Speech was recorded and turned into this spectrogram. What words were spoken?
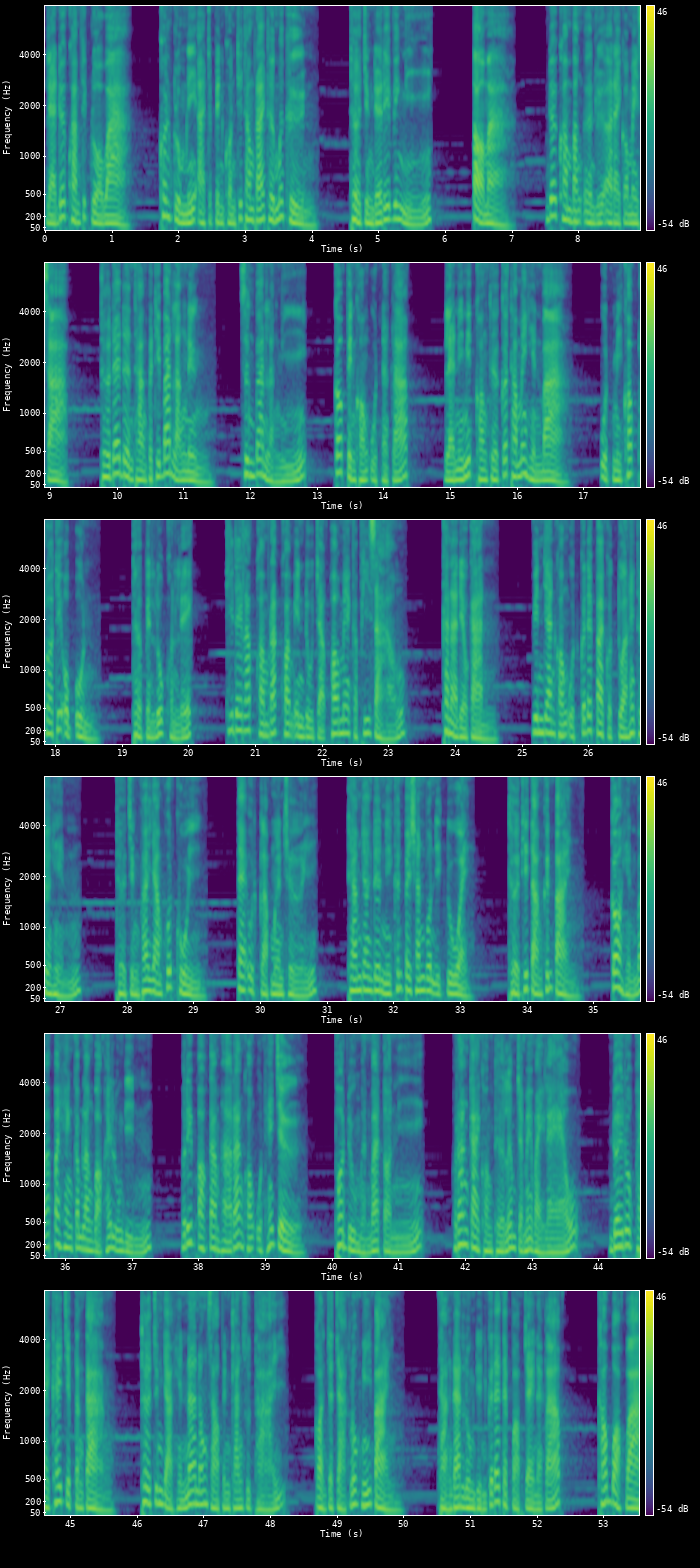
และด้วยความที่กลัวว่า คนกลุ่มนี้อาจจะเป็นคนที่ทำร้ายเธอเมื่อคืน เธอจึงได้รีบวิ่งหนี ต่อมา ด้วยความบังเอิญหรืออะไรก็ไม่ทราบ เธอได้เดินทางไปที่บ้านหลังหนึ่ง ซึ่งบ้านหลังนี้ก็เป็นของอุดนะครับ และนิมิตของเธอก็ทำให้เห็นว่า อุดมีครอบครัวที่อบอุ่น เธอเป็นลูกคนเล็กที่ได้รับความรักความเอ็นดูจากพ่อแม่กับพี่สาว ขณะเดียวกัน วิญญาณของอุดก็ได้ปรากฏตัวให้เธอเห็น เธอจึงพยายามพูดคุย แต่อุดกลับเมินเฉย แถมยังเดินหนีขึ้นไปชั้นบนอีกด้วย เธอที่ตามขึ้นไป ก็เห็นว่าป้าแหงกำลังบอกให้ลุงดิน รีบออกตามหาร่างของอุดให้เจอพราะดูเหมือนว่าตอนนี้ ร่างกายของเธอเริ่มจะไม่ไหวแล้ว ด้วยโรคภัยไข้เจ็บต่างๆ เธอจึงอยากเห็นหน้าน้องสาวเป็นครั้งสุดท้าย ก่อนจะจากโลกนี้ไป ทางด้านลุงดินก็ได้แต่ปลอบใจนะครับ เขาบอกว่า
